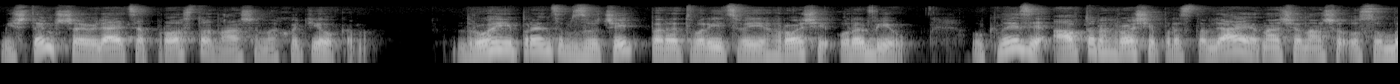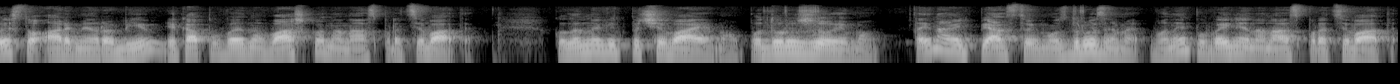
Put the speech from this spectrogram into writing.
між тим, що є просто нашими хотілками. Другий принцип звучить перетворіть свої гроші у рабів. У книзі автор гроші представляє, наче нашу особисту армію рабів, яка повинна важко на нас працювати. Коли ми відпочиваємо, подорожуємо та й навіть п'янствуємо з друзями, вони повинні на нас працювати.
